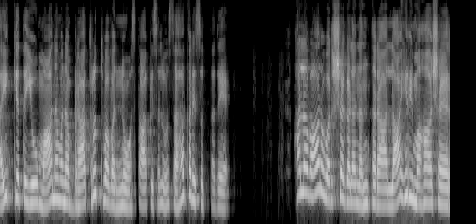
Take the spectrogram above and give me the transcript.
ಐಕ್ಯತೆಯು ಮಾನವನ ಭ್ರಾತೃತ್ವವನ್ನು ಸ್ಥಾಪಿಸಲು ಸಹಕರಿಸುತ್ತದೆ. ಹಲವಾರು ವರ್ಷಗಳ ನಂತರ ಲಾಹಿರಿ ಮಹಾಶಯರ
